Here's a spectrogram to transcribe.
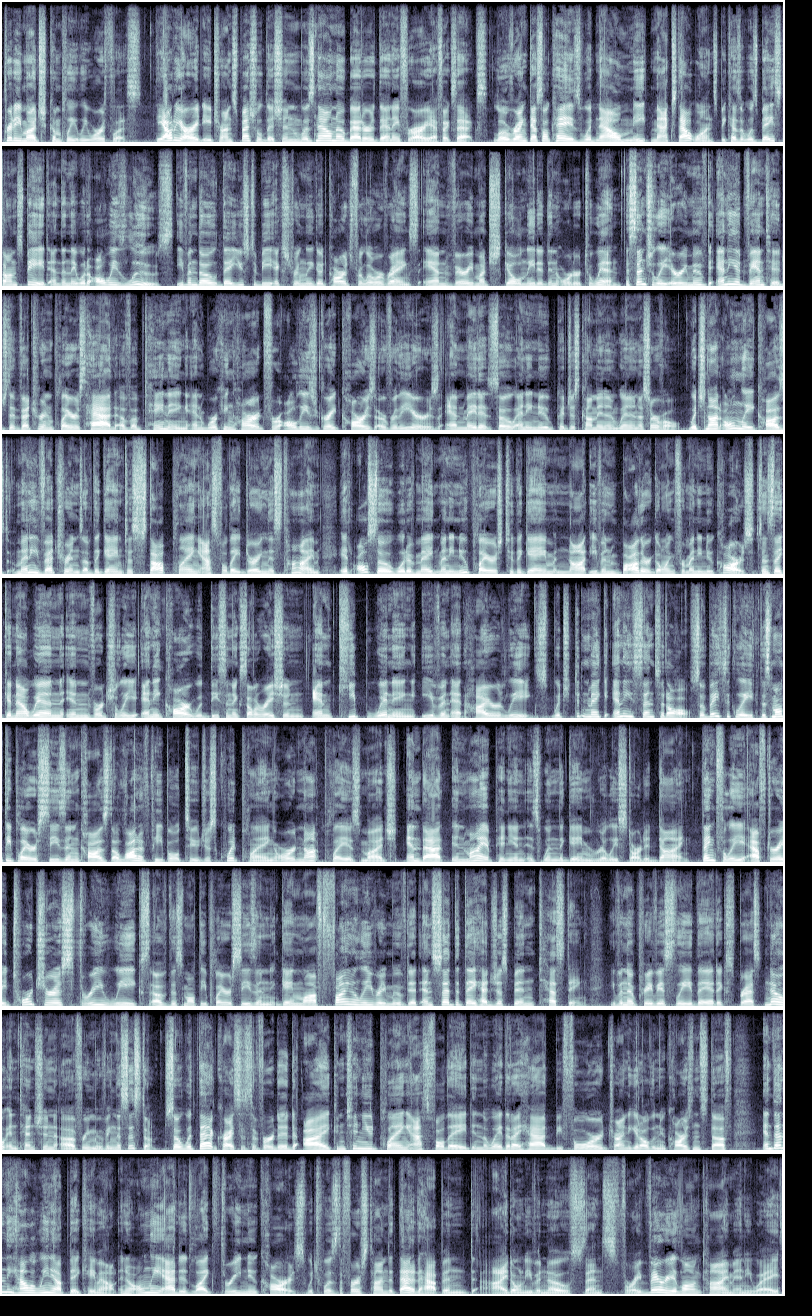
pretty much completely worthless. The Audi R8 e-tron Special Edition was now no better than a Ferrari FXX. Low-ranked SLKs would now meet maxed out ones because it was based on speed, and then they would always lose, even though they used to be extremely good cards for lower ranks and very much skill needed in order to win. Essentially, it removed any advantage that veteran players had of obtaining and working hard for all these great cars over the years, and made it so any noob could just come in and win in a serval, which not only caused many veterans of the game to stop playing Asphalt 8 during this time, it also would have made many new players to the game not even bother going for many new cars, since they could now win in virtually any car with decent acceleration and keep winning even at higher leagues, which didn't make any sense at all. So basically, this multiplayer season caused a lot of people to just quit playing or not play as much, and that, in my opinion, is when the game really started dying. Thankfully, after a torturous three weeks of this multiplayer season, season, Gameloft finally removed it and said that they had just been testing, even though previously they had expressed no intention of removing the system. So with that crisis averted, I continued playing Asphalt 8 in the way that I had before, trying to get all the new cars and stuff, and then the Halloween update came out, and it only added like three new cars, which was the first time that that had happened, I don't even know, since for a very long time anyway.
